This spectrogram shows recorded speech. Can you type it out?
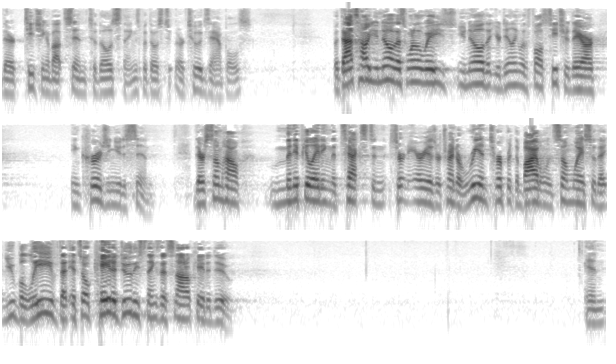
their teaching about sin to those things, but those are two examples. But that's how you know, that's one of the ways you know that you're dealing with a false teacher. They are encouraging you to sin. They're somehow manipulating the text in certain areas or trying to reinterpret the Bible in some way so that you believe that it's okay to do these things that it's not okay to do. And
